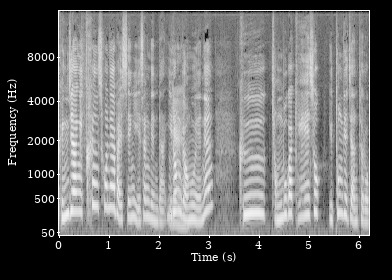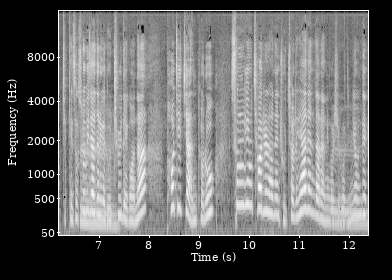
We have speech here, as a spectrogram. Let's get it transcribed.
굉장히 큰 손해 발생이 예상된다. 이런 네. 경우에는 그 정보가 계속 유통되지 않도록 즉 계속 소비자들에게 음. 노출되거나 퍼지지 않도록 승진 처리를 하는 조처를 해야 된다라는 것이거든요. 음. 근데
